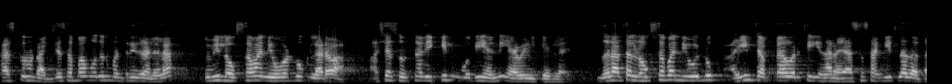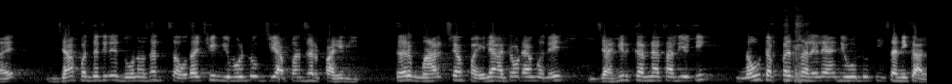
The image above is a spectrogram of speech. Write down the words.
खास करून राज्यसभामधून मंत्री झालेला तुम्ही लोकसभा निवडणूक लढवा अशा सूचना देखील मोदी यांनी यावेळी केल्या आहेत. जर आता लोकसभा निवडणूक ऐन टप्प्यावरती येणार आहे असं सांगितलं जात आहे ज्या पद्धतीने दोन हजार चौदाची निवडणूक जी आपण जर पाहिली तर मार्चच्या पहिल्या आठवड्यामध्ये जाहीर करण्यात आली होती. नऊ टप्प्यात झालेल्या या निवडणुकीचा निकाल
